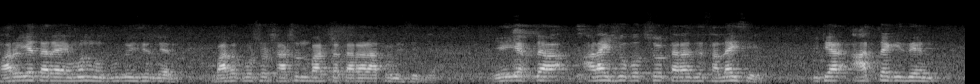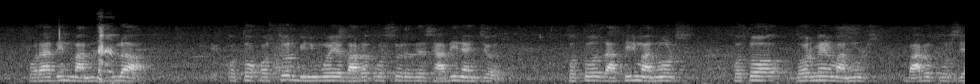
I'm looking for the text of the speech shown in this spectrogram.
পার হইয়া তারা এমন মজবুত হয়েছে যে ভারতবর্ষ শাসন বার্তা তারা রাত নিছে গিয়া। এই একটা আড়াইশো বছর তারা যে চালাইছে, এটার আর কি যেন পরাধীন মানুষগুলা কত কষ্টর বিনিময়ে ভারতবর্ষের যে স্বাধীন অঞ্চল কত জাতির মানুষ, কত ধর্মের মানুষ ভারতবর্ষে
